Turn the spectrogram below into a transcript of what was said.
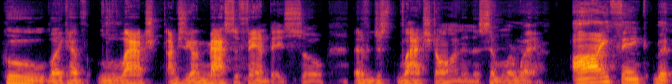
who like have latched. I'm just got a massive fan base, so that have just latched on in a similar way. I think that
